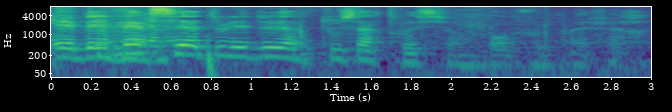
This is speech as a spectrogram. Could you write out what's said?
Eh bien, merci à tous les deux. Tous à retrouver sur bordeauxfoot.fr.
